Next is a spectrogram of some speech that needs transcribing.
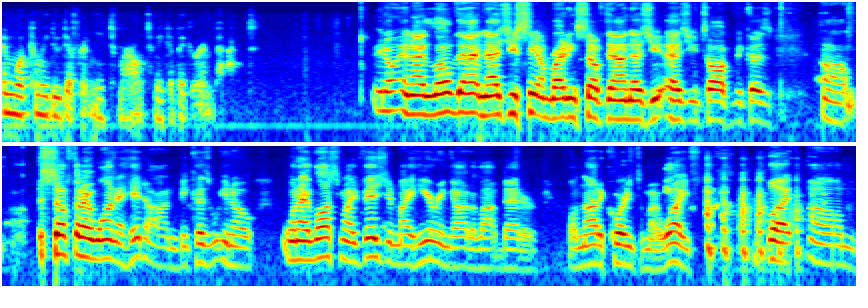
And what can we do differently tomorrow to make a bigger impact? You know, and I love that. And as you see, I'm writing stuff down as you as you talk because um, stuff that I want to hit on because you know when I lost my vision, my hearing got a lot better. Well, not according to my wife, but um,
